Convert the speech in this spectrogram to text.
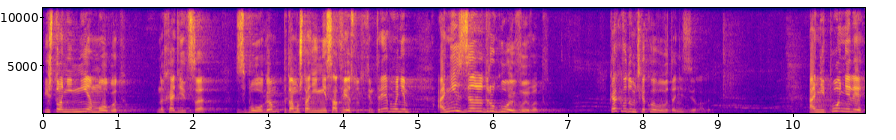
и что они не могут находиться с Богом, потому что они не соответствуют этим требованиям, они сделали другой вывод. Как вы думаете, какой вывод они сделали? Они поняли,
